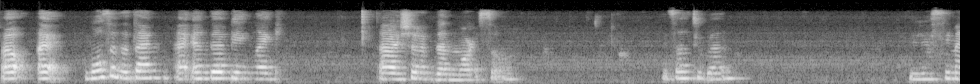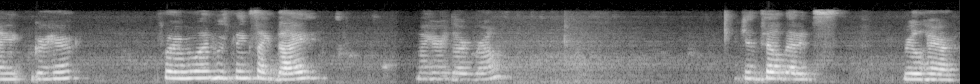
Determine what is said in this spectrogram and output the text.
Well I most of the time I end up being like oh, I should have done more so. It's not too bad. Did you see my gray hair for everyone who thinks I dyed my hair dark brown. You can tell that it's real hair.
